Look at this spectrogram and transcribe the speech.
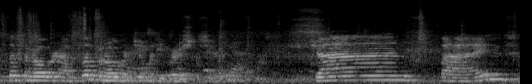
flipping over, I'm flipping over too many verses here. John 5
